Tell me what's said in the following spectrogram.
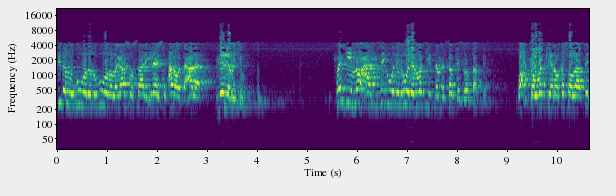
sida lagu wado lagu wado lagaa soo saaray ilaahay subxaana wa tacaala meel lama joogo. Raggii noocaasi say u wadeen u wadeen markii dambe salkay soo taabteen. Wax tawbad keena oo ka soo laabtay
